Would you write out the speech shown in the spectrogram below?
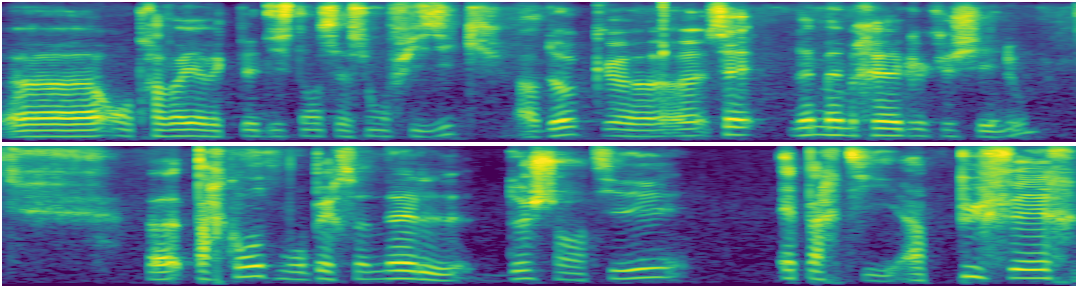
on travaille avec les distanciations physiques ad hoc, c'est les mêmes règles que chez nous. par contre, mon personnel de chantier est parti, a pu faire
